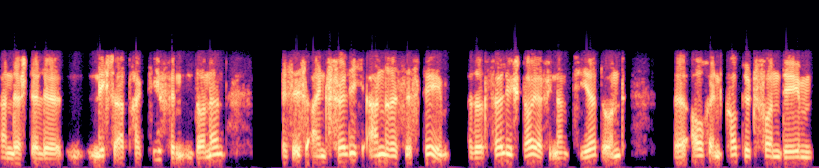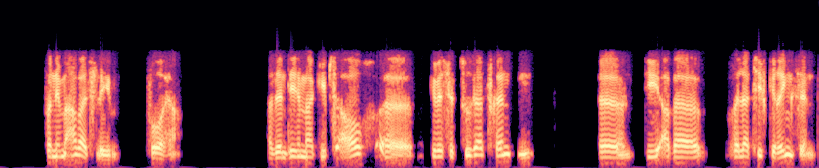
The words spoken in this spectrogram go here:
an der Stelle nicht so attraktiv finden, sondern es ist ein völlig anderes System, also völlig steuerfinanziert und äh, auch entkoppelt von dem von dem Arbeitsleben vorher. Also in Dänemark gibt es auch äh, gewisse Zusatzrenten, äh, die aber relativ gering sind.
